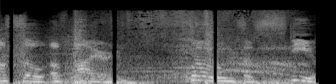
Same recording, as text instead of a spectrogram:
muscle of iron, bones of steel.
